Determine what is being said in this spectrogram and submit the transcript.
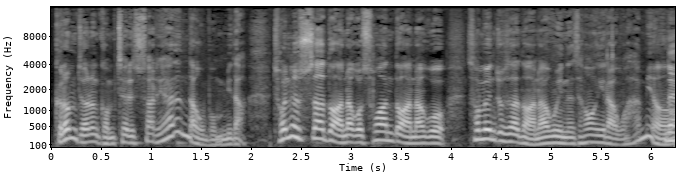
그럼 저는 검찰이 수사를 해야 된다고 봅니다. 전혀 수사도 안 하고 소환도 안 하고 서면 조사도 안 하고 있는 상황이라고 하면 네.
